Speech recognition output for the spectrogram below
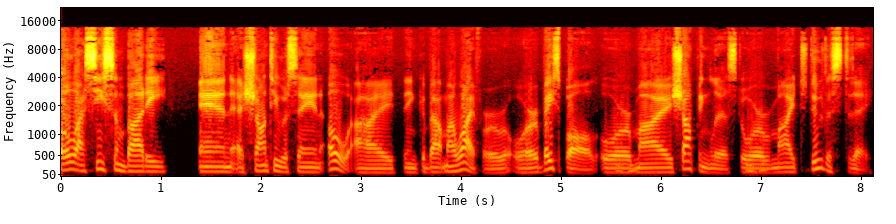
oh, I see somebody. And as Shaunti was saying, oh, I think about my wife or, or baseball or Mhm. my shopping list or my to do list today.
